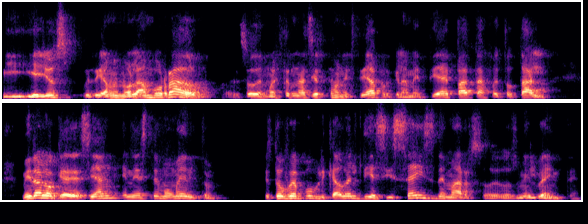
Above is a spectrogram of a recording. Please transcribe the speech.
y, ellos, pues, digamos, no la han borrado. Eso demuestra una cierta honestidad porque la metida de pata fue total. Mira lo que decían en este momento. Esto fue publicado el 16 de marzo de 2020.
